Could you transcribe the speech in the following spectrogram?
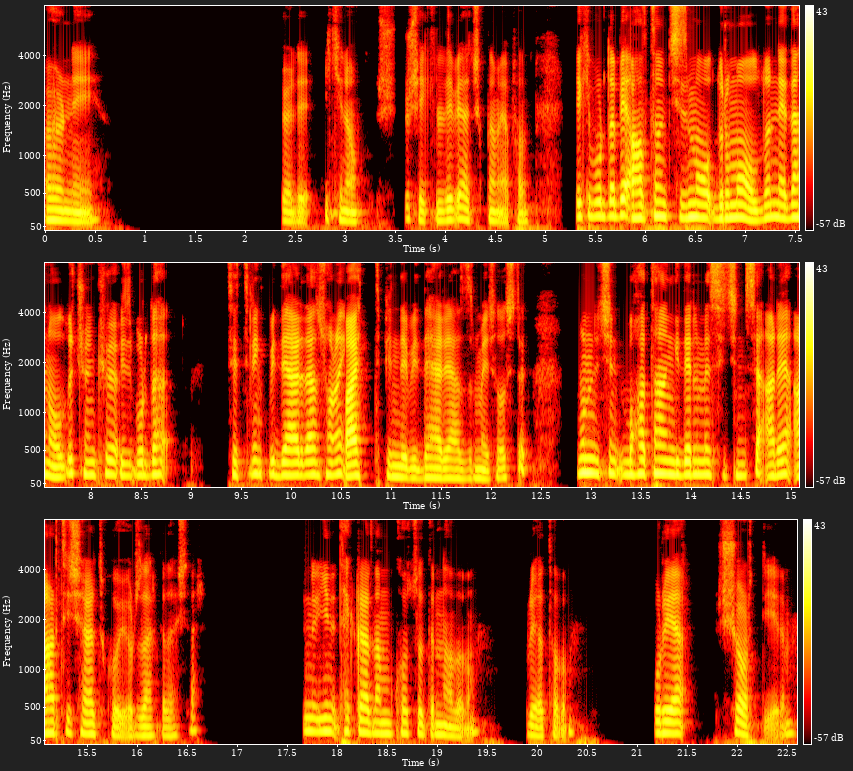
örneği. Şöyle iki nokta şu şekilde bir açıklama yapalım. Peki burada bir altını çizme durumu oldu. Neden oldu? Çünkü biz burada string bir değerden sonra byte tipinde bir değer yazdırmaya çalıştık. Bunun için bu hatanın giderilmesi için ise araya artı işareti koyuyoruz arkadaşlar. Şimdi yine tekrardan bu kod satırını alalım. Buraya atalım. Buraya short diyelim.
